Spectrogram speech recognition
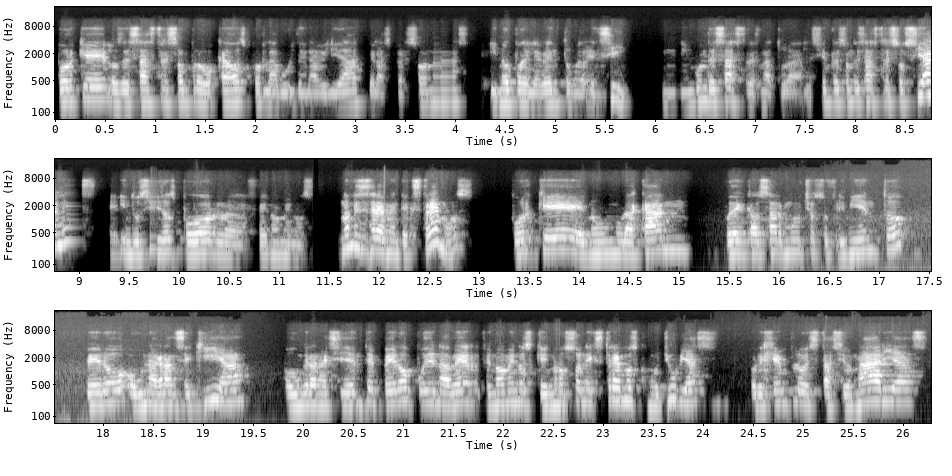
porque los desastres son provocados por la vulnerabilidad de las personas y no por el evento en sí. Ningún desastre es natural, siempre son desastres sociales inducidos por uh, fenómenos no necesariamente extremos, porque un huracán puede causar mucho sufrimiento pero, o una gran sequía o un gran accidente, pero pueden haber fenómenos que no son extremos como lluvias, por ejemplo, estacionarias,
